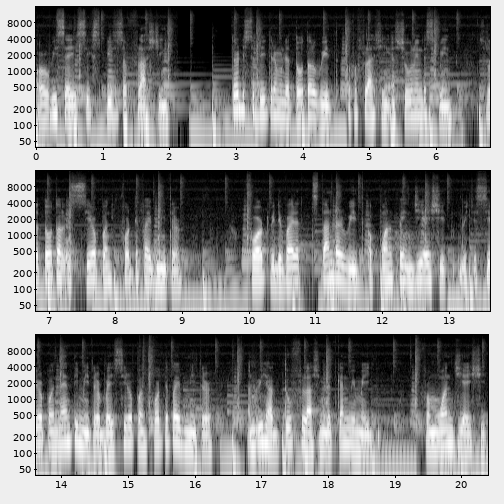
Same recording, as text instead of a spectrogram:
or we say 6 pieces of flashing. Third is to determine the total width of a flashing as shown in the screen, so the total is 0.45 meter. Fourth, we divided standard width of one plain GI sheet which is 0.90 meter by 0.45 meter and we have two flashing that can be made from one GI sheet.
